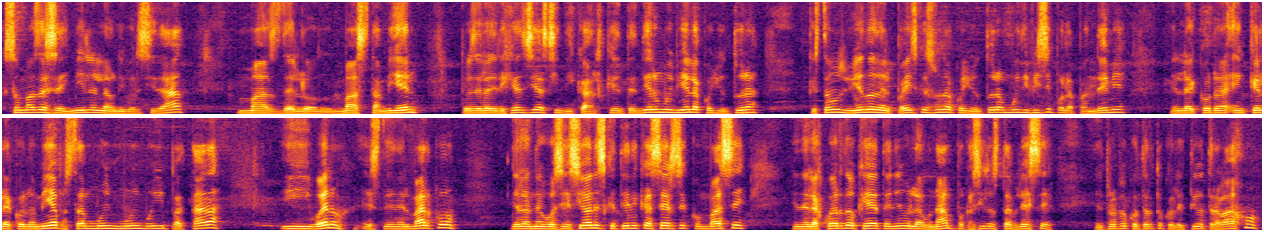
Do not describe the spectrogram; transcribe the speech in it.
son más de 6.000 en la universidad, más, de lo, más también pues de la dirigencia sindical, que entendieron muy bien la coyuntura que estamos viviendo en el país, que es una coyuntura muy difícil por la pandemia en, la, en que la economía pues, está muy, muy, muy impactada. Y bueno, este, en el marco de las negociaciones que tienen que hacerse con base en el acuerdo que haya tenido la UNAM, porque así lo establece el propio contrato colectivo de trabajo,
